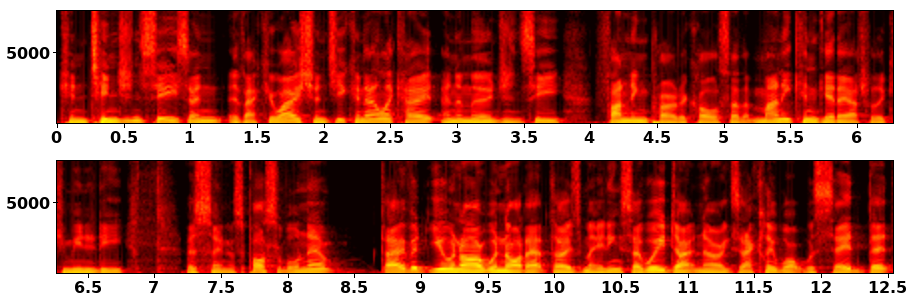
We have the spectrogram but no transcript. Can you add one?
contingencies and evacuations, you can allocate an emergency funding protocol so that money can get out to the community as soon as possible. Now, David, you and I were not at those meetings, so we don't know exactly what was said, but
